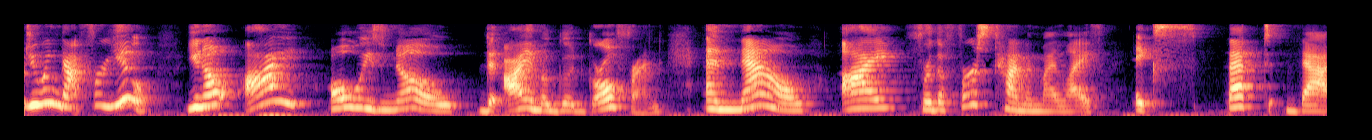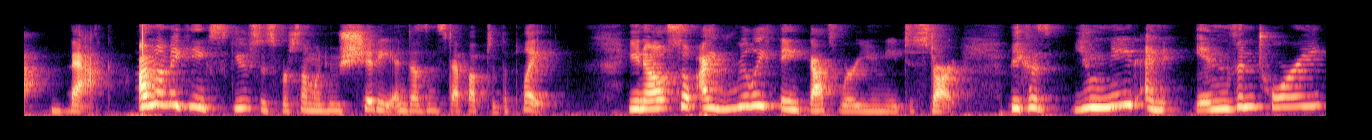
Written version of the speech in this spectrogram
Doing that for you. You know, I always know that I am a good girlfriend. And now I, for the first time in my life, expect that back. I'm not making excuses for someone who's shitty and doesn't step up to the plate. You know, so I really think that's where you need to start because you need an inventory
